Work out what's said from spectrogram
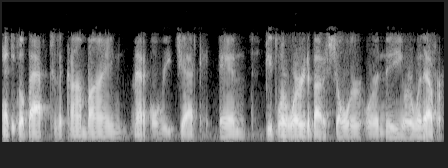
had to go back to the combine medical recheck, and people are worried about a shoulder or a knee or whatever.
